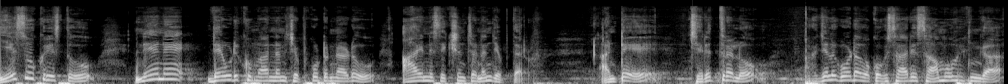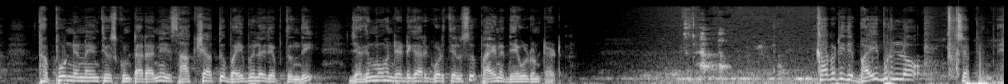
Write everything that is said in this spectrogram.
యేసుక్రీస్తు నేనే దేవుడి కుమారునని చెప్పుకుంటున్నాడు ఆయన్ని శిక్షించండి అని చెప్తారు. అంటే చరిత్రలో ప్రజలు కూడా ఒక్కొక్కసారి సామూహికంగా తప్పుడు నిర్ణయం తీసుకుంటారని సాక్షాత్తు బైబిల్లో చెప్తుంది. జగన్మోహన్ రెడ్డి గారికి కూడా తెలుసు పైన దేవుడు ఉంటాడు. కాబట్టి ఇది బైబిల్లో చెప్పింది.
